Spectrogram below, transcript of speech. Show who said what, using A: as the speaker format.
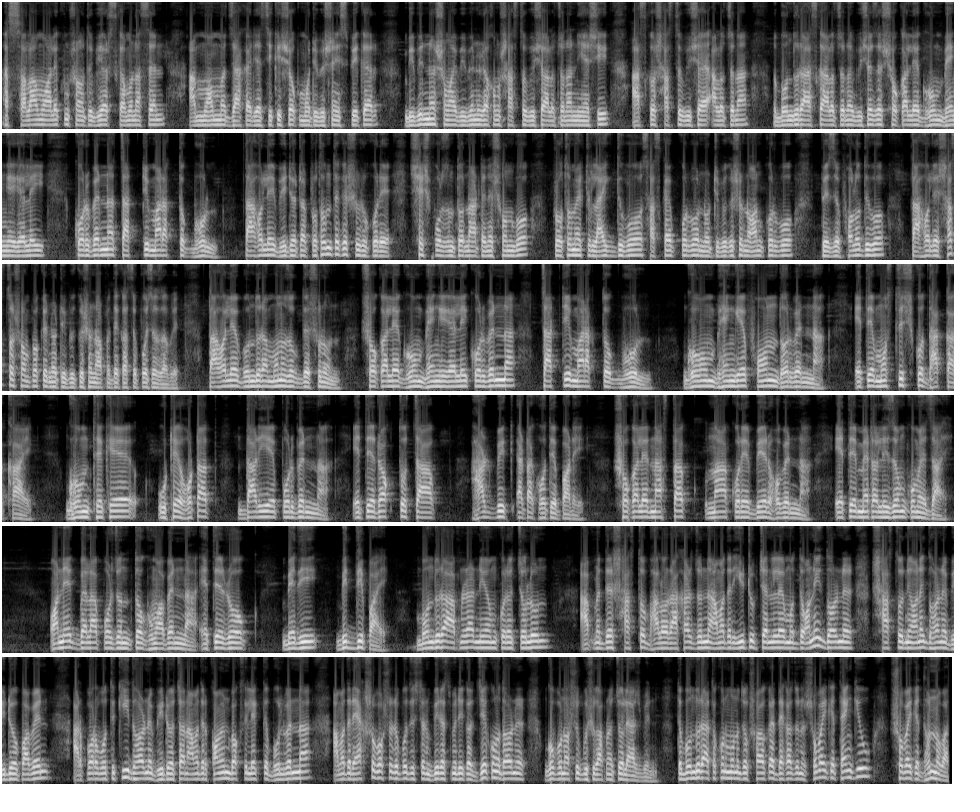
A: আসসালামু আলাইকুম সমত ভিউয়ার্স, কেমন আছেন? আমি মোহাম্মদ জাকারিয়া, চিকিৎসক মোটিভেশন স্পিকার বিভিন্ন সময় বিভিন্ন রকম স্বাস্থ্য বিষয়ে আলোচনা নিয়ে আসি। আজকেও স্বাস্থ্য বিষয়ে আলোচনা। বন্ধুরা, আজকে আলোচনার বিষয় যে সকালে ঘুম ভেঙে গেলেই করবেন না চারটি মারাত্মক ভুল। তাহলে ভিডিওটা প্রথম থেকে শুরু করে শেষ পর্যন্ত না টেনে শুনব। প্রথমে একটি লাইক দেব সাবস্ক্রাইব করব নোটিফিকেশন অন করব পেজে ফলো দিব। তাহলে স্বাস্থ্য সম্পর্কে নোটিফিকেশন আপনাদের কাছে পৌঁছে যাবে। তাহলে বন্ধুরা মনোযোগ দিয়ে শুনুন। সকালে ঘুম ভেঙে গেলেই করবেন না, চারটি মারাত্মক ভুল। ঘুম ভেঙে ফোন ধরবেন না, এতে মস্তিষ্ক ধাক্কা খায়। ঘুম থেকে উঠে হঠাৎ দাঁড়িয়ে পড়বেন না, এতে রক্তচাপ, হার্টবিট অ্যাটাক হতে পারে। সকালে নাস্তা না করে বের হবেন না, এতে মেটালিজম কমে যায়। অনেক বেলা পর্যন্ত ঘুমাবেন না, এতে রোগ ব্যাধি বৃদ্ধি পায়। বন্ধুরা, আপনারা নিয়ম করে চলুন। আপনাদের স্বাস্থ্য ভালো রাখার জন্য আমাদের ইউটিউব চ্যানেলের মধ্যে অনেক ধরনের স্বাস্থ্য নিয়ে অনেক ধরনের ভিডিও পাবেন। আর পরবর্তী কী ধরনের ভিডিও চান আমাদের কমেন্ট বক্সে লিখতে ভুলবেন না। আমাদের একশো বছরের প্রতিষ্ঠান বিরাজ মেডিকেল, যে কোনো ধরনের গোপন অসুখ বিসুখ আপনারা চলে আসবেন। তো বন্ধুরা, এতক্ষণ মনোযোগ সহকারে দেখার জন্য সবাইকে থ্যাংক ইউ, সবাইকে ধন্যবাদ।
